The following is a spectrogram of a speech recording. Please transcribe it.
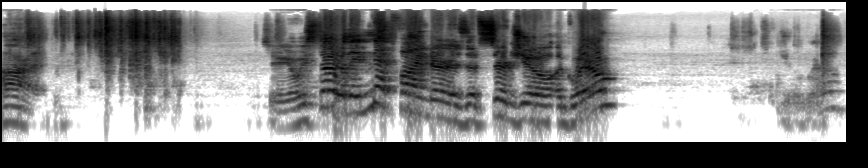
All right. So here we go. We start with a net finders of Sergio Aguero. Sergio Aguero.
